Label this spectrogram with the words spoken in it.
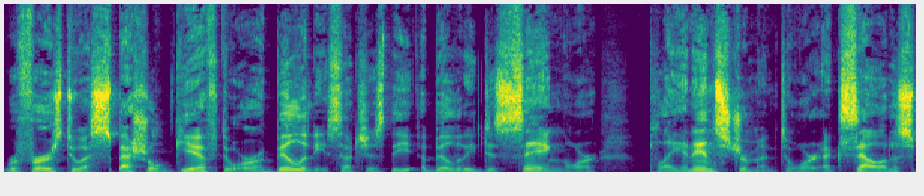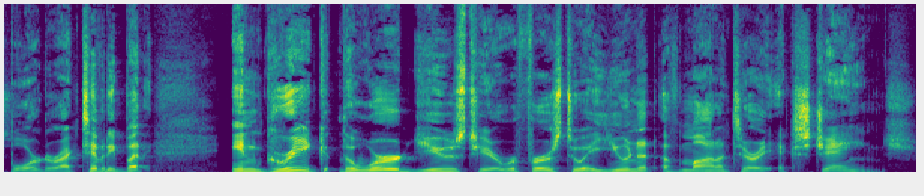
refers to a special gift or ability, such as the ability to sing or play an instrument or excel at a sport or activity. But in Greek, the word used here refers to a unit of monetary exchange.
